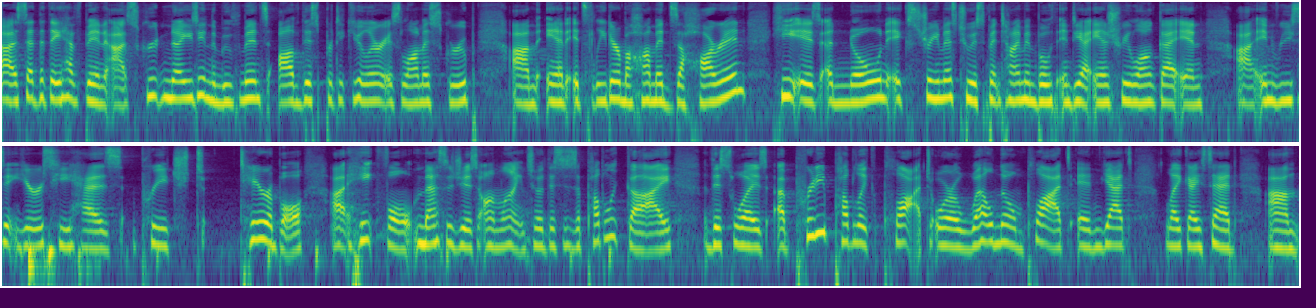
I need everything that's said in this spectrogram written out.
Uh, said that they have been uh, scrutinizing the movements of this particular Islamist group um, and its leader, Mohammed Zahran. He is a known extremist who has spent time in both India and Sri Lanka. And uh, in recent years, he has preached terrible, uh, hateful messages online. So this is a public guy. This was a pretty public plot or a well known plot. And yet, like I said, um,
